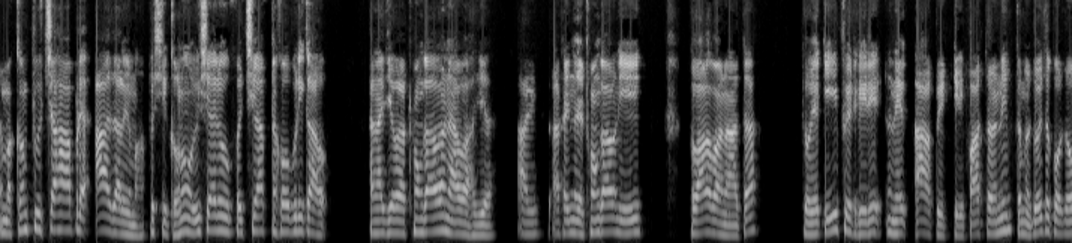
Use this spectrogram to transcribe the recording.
એમાં કમ્પ્યુટ ચાહ આપણે આ જાળીમાં પછી ઘણો વિચાર્યું પછી આપણે ખબર પડી કે આના જેવા ઠોંગા આવે ને આવા જે આ થઈને ઠોંગા આવે એ વાળવાના હતા. તો એક ઈ ફીટ કરી અને એક આ ફીટ કરી. પાથરની તમે જોઈ શકો છો.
